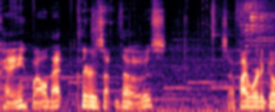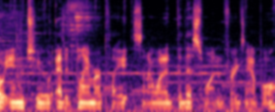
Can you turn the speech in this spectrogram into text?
Okay, well, that clears up those. So if I were to go into edit glamour plates and I wanted this one, for example,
